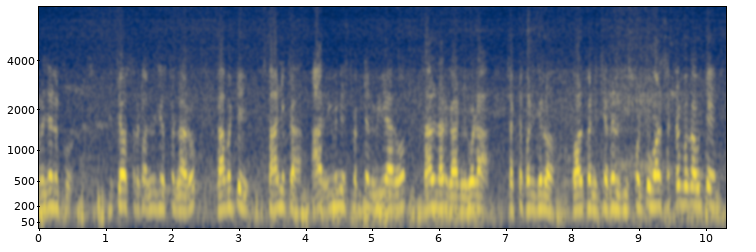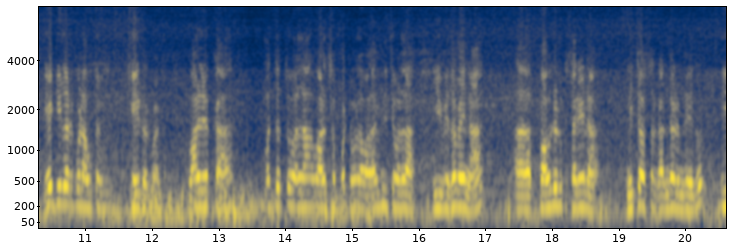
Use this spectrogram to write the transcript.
ప్రజలకు నిత్యావసరాలు అందజేస్తున్నారు. కాబట్టి స్థానిక ఆ రెవెన్యూ ఇన్స్పెక్టర్ విఆర్ఓ తహసీల్దార్ గారిని కూడా చట్ట పరిధిలో వాళ్ళపైన చర్యలు తీసుకుంటూ వాళ్ళు సక్రమంగా ఉంటే ఏ డీలర్ కూడా అవుత చేయరు అనమాట వాళ్ళ యొక్క మద్దతు వల్ల వాళ్ళ సపోర్ట్ వల్ల వాళ్ళ అవినీతి వల్ల ఈ విధమైన పౌరులకు సరైన నిత్యావసరాలు అందడం లేదు. ఈ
